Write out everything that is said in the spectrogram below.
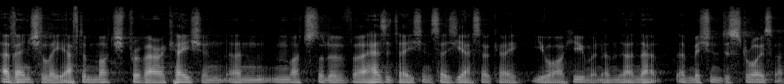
eventually, after much prevarication and much sort of uh, hesitation, says, Yes, okay, you are human. And, and that admission destroys her,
